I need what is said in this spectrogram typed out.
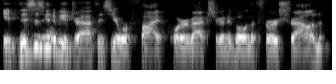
if this is going to be a draft this year where five quarterbacks are going to go in the first round,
